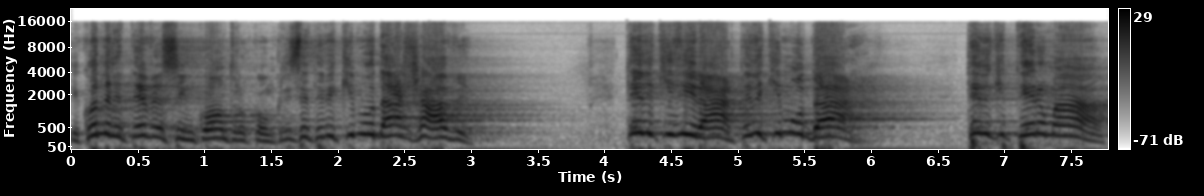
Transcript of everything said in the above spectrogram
E quando ele teve esse encontro com Cristo, ele teve que mudar a chave. Teve que virar, teve que mudar. Teve que ter uma,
